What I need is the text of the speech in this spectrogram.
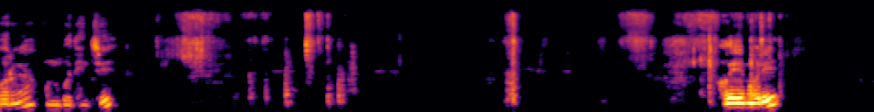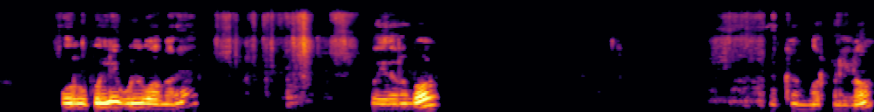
பாருங்க ஒன்பது இன்ச்சு. அதே மாதிரி ஒரு புள்ளி உள் வாங்குறேன். இதை நம்ம நெக்கு மோர் பண்ணிக்கலாம்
